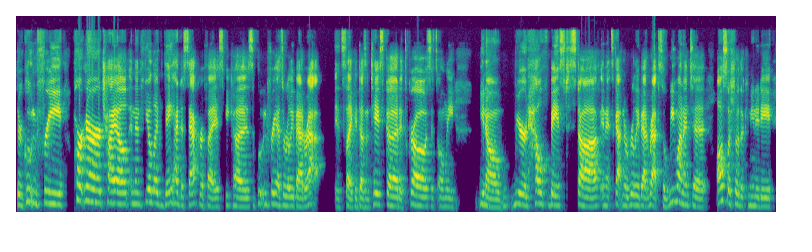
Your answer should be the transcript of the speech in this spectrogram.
their gluten-free partner, child, and then feel like they had to sacrifice because gluten-free has a really bad rap. It's like, it doesn't taste good. It's gross. It's only you know, weird health based stuff and it's gotten a really bad rep. So we wanted to also show the community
